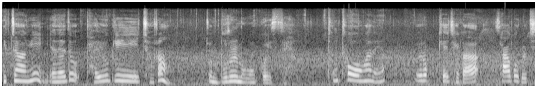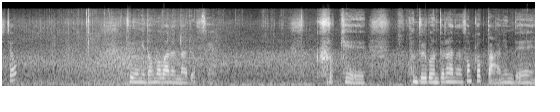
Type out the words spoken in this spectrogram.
입장이 얘네도 다육이처럼 좀 물을 머금고 있어요. 통통하네요. 이렇게 제가 사고를 치죠. 조용히 넘어가는 날이 없어요. 그렇게 건들건들하는 성격도 아닌데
